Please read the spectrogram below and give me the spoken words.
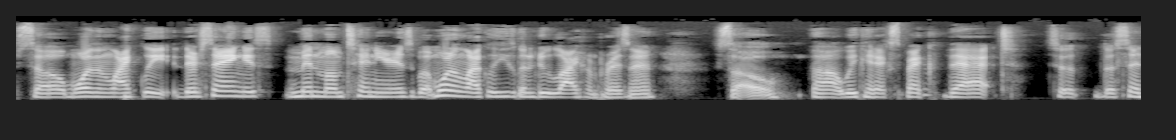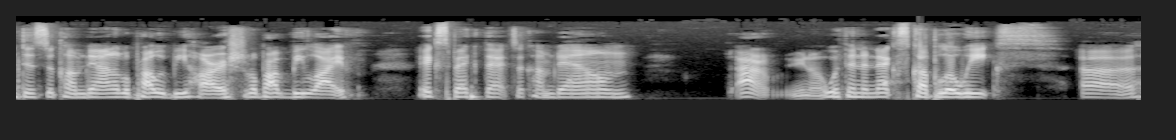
so more than likely, they're saying it's minimum 10 years, but more than likely he's going to do life in prison. So, uh, we can expect that to the sentence to come down. It'll probably be harsh. It'll probably be life. Expect that to come down. I don't, you know, within the next couple of weeks. Uh,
